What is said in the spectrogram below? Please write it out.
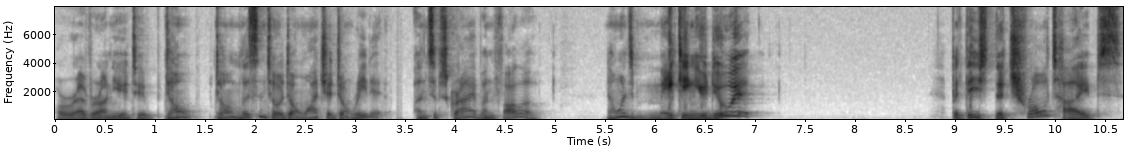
or wherever on YouTube, don't don't listen to it, don't watch it, don't read it, unsubscribe, unfollow. No one's making you do it. But these the troll types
